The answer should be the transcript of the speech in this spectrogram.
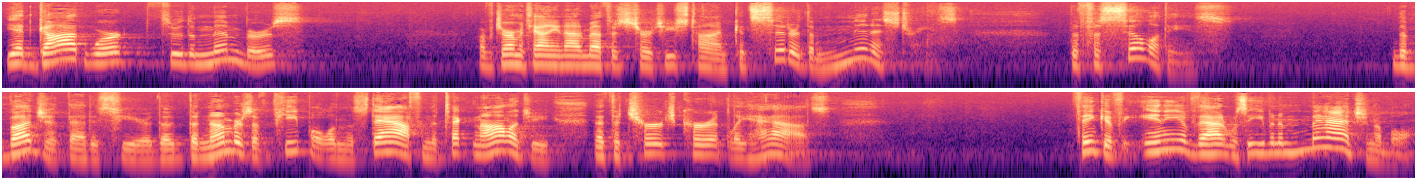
Yet God worked through the members of Germantown United Methodist Church each time. Consider the ministries, the facilities, the budget that is here, the, the numbers of people and the staff and the technology that the church currently has. Think if any of that was even imaginable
